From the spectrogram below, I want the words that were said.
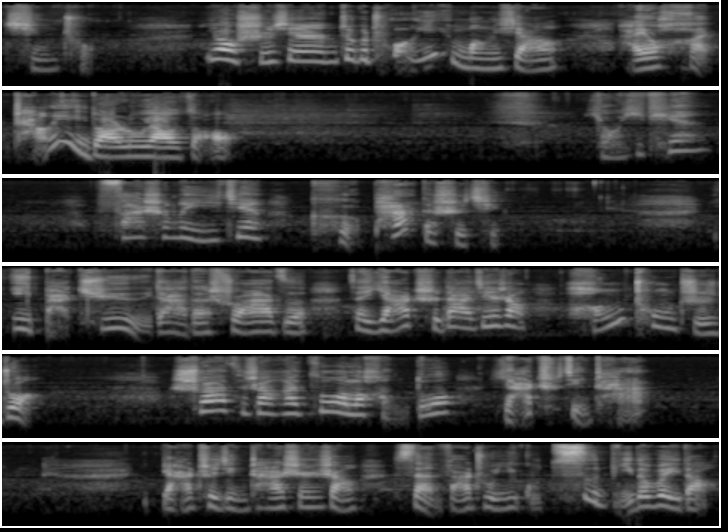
清楚，要实现这个创业梦想，还有很长一段路要走。有一天，发生了一件可怕的事情：一把巨大的刷子在牙齿大街上横冲直撞，刷子上还坐了很多牙齿警察。牙齿警察身上散发出一股刺鼻的味道。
